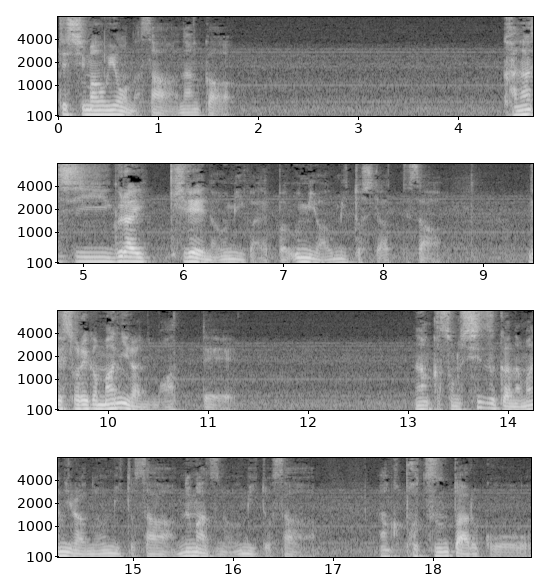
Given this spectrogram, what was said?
てしまうようなさなんか悲しいぐらい綺麗な海がやっぱ海は海としてあってさでそれがマニラにもあってなんかその静かなマニラの海とさ沼津の海とさなんかポツンとあるこう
